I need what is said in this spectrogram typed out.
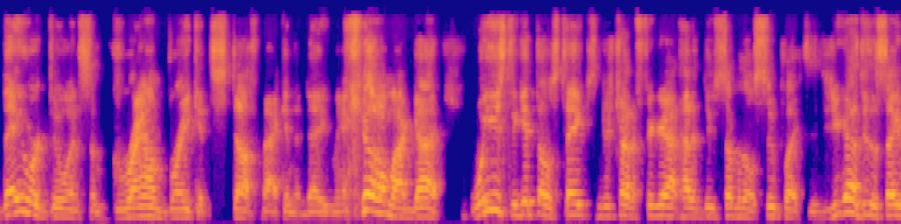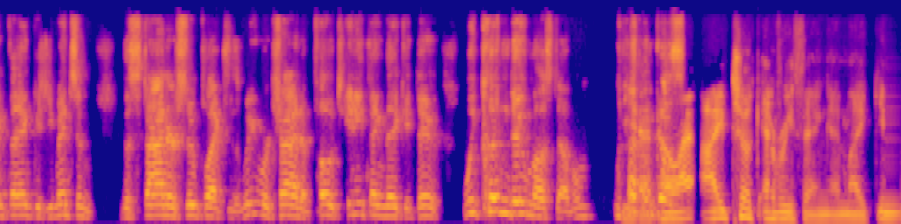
they were doing some groundbreaking stuff back in the day, man. Oh my God. We used to get those tapes and just try to figure out how to do some of those suplexes. Did you guys do the same thing? Because you mentioned the Steiner suplexes. We were trying to poach anything they could do. We couldn't do most of them. Yeah, no, I, I, took everything. And like, you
